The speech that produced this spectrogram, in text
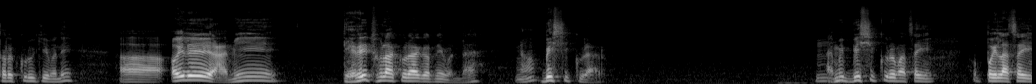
तर कुरो के भने अहिले हामी धेरै ठुला कुरा गर्ने भन्दा? बेसिक कुराहरू। हामी बेसिक कुरोमा चाहिँ पहिला चाहिँ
